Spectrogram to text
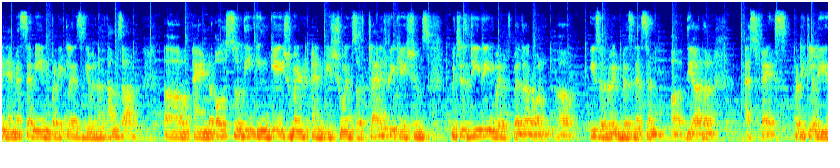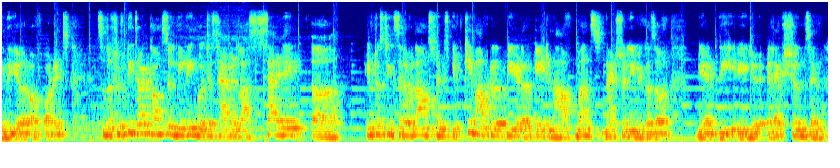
in MSME in particular is given a thumbs up, um, and also the engagement and issuance of clarifications, which is dealing with whether on uh, ease of doing business and uh, the other aspects, particularly in the year of audits. So the 53rd council meeting, which just happened last Saturday uh, interesting set of announcements. It came after a period of eight and a half months, naturally, because of we had the elections and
